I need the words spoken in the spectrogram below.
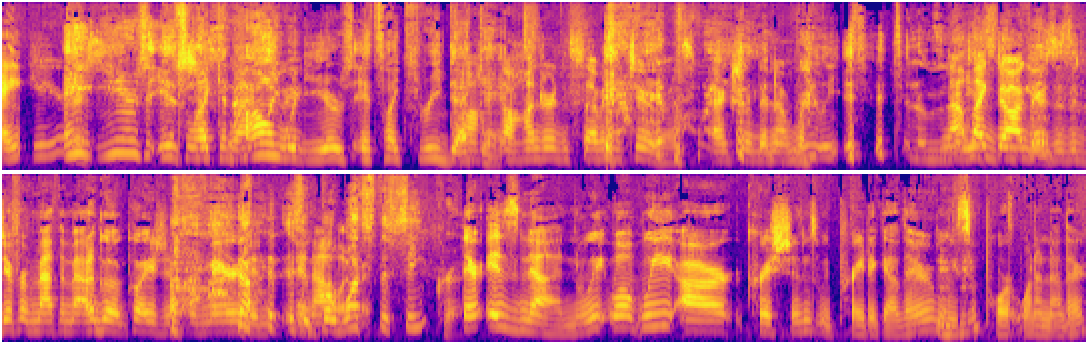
Eight years. Eight years is Just like in Hollywood week. years, it's like three decades. 172 is actually the number. Really, it's, it's an amazing. Not like dog thing. years. It's a different mathematical equation for married in, Is in it- but Hollywood. what's the secret? There is none. We, well, we are Christians. We pray together and we Mm-hmm. support one another.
